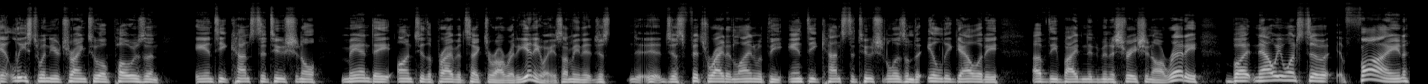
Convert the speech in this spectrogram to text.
at least when you're trying to oppose an anti-constitutional mandate onto the private sector already anyways i mean it just it just fits right in line with the anti-constitutionalism the illegality of the biden administration already but now he wants to fine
